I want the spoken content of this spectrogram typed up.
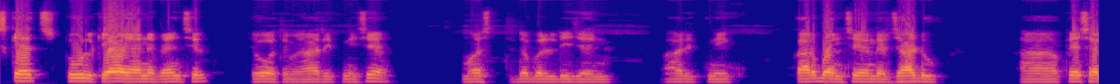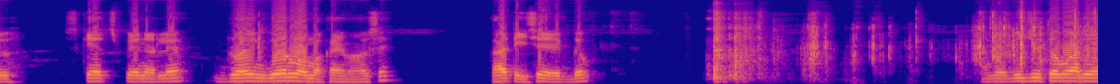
સ્કેચ ટૂલ કહેવાય આને પેન્સિલ જુઓ તમે, આ રીતની છે. મસ્ત ડબલ ડિઝાઇન આ રીતની કાર્બન છે, અંદર જાડુ. આ સ્પેશિયલ સ્કેચ પેન એટલે ડ્રોઈંગ દોરવામાં કામ આવશે. ઘાટી છે એકદમ. અને બીજું તમારે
